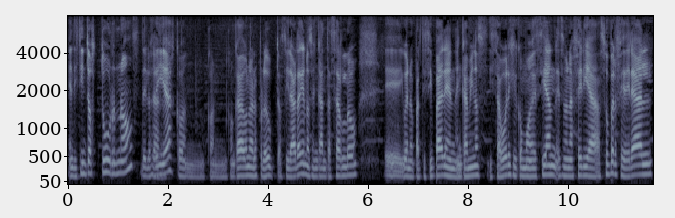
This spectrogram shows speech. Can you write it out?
en distintos turnos de los Claro. días con, con- con cada uno de los productos. Y la verdad que nos encanta hacerlo. eh, y bueno, participar en, en Caminos y Sabores, que como decían, es una feria súper federal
